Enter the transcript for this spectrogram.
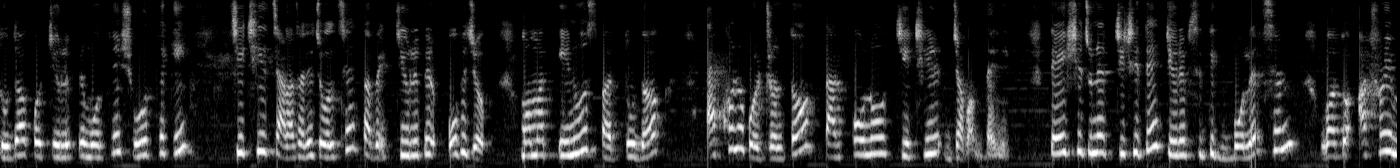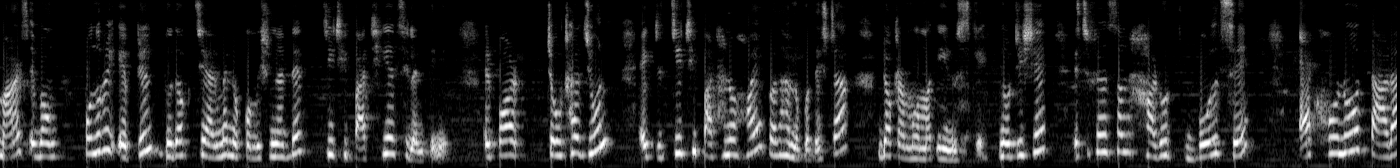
দুদক ও টিউলিপের মধ্যে শুরু থেকেই চিঠি চালাচালি চলছে, তবে টিউলিপের অভিযোগ মোহাম্মদ ইনুস বা দুদক এখনও পর্যন্ত তার কোনো চিঠির জবাব দেয়নি। তেইশে জুনের চিঠিতে টিউলিপ সিদ্দিক বলেছেন, গত আঠারোই মার্চ এবং পনেরোই এপ্রিল দুদক চেয়ারম্যান ও কমিশনারদের চিঠি পাঠিয়েছিলেন তিনি। এরপর চৌঠা জুন একটি চিঠি পাঠানো হয় প্রধান উপদেষ্টা ডক্টর মোহাম্মদ ইউনুসকে। নোটিশে স্টিফেনসন হারুট বলছে, এখনও তারা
